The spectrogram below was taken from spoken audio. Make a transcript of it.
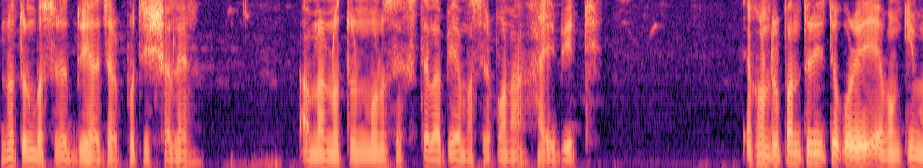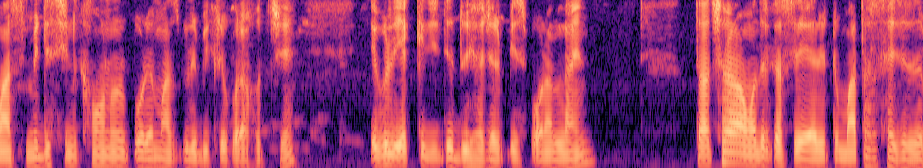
নতুন বছরের দুই হাজার পঁচিশ সালের আমরা নতুন মনুসেক্স তেলাপিয়া মাছের পোনা, হাইব্রিড। এখন রূপান্তরিত করে এবং কি মাছ মেডিসিন খাওয়ানোর পরে মাছগুলি বিক্রি করা হচ্ছে, এগুলি এক কেজিতে দুই হাজার পিস পোনার লাইন। তাছাড়া আমাদের কাছে আর একটু মাথার সাইজের যে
